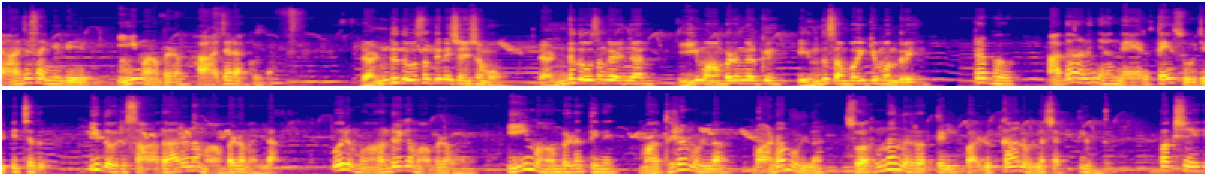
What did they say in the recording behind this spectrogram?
രാജസന്നിധിയിൽ ഈ മാമ്പഴം ഹാജരാക്കുക. രണ്ട് ദിവസത്തിന് ശേഷമോ? രണ്ട് ദിവസം കഴിഞ്ഞാൽ ഈ മാമ്പഴങ്ങൾക്ക് എന്ത് സംഭവിക്കും മന്ത്രി? പ്രഭു അതാണ് ഞാൻ നേരത്തെ സൂചിപ്പിച്ചത്. ഇതൊരു സാധാരണ മാമ്പഴമല്ല. ഒരു മാന്ത്രിക മാമ്പഴമാണ്. ഈ മാമ്പഴത്തിന് മധുരമുള്ള മണമുള്ള സ്വർണ നിറത്തിൽ പഴുക്കാനുള്ള ശക്തിയുണ്ട്. പക്ഷേ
